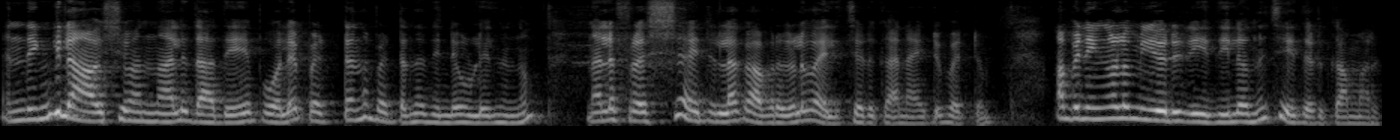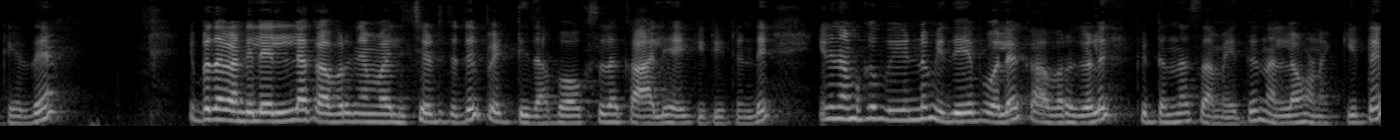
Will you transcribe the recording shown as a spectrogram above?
എന്തെങ്കിലും ആവശ്യം വന്നാൽ ഇത് അതേപോലെ പെട്ടെന്ന് പെട്ടെന്ന് ഇതിന്റെ ഉള്ളിൽ നിന്നും നല്ല ഫ്രഷ് ആയിട്ടുള്ള കവറുകൾ വലിച്ചെടുക്കാനായിട്ട് പറ്റും. അപ്പോൾ നിങ്ങളും ഈ ഒരു രീതിയിലൊന്ന് ചെയ്തെടുക്കാൻ മറക്കരുത്. ഇപ്പോൾ ഇതാ കണ്ടില്ല എല്ലാ കവറും ഞാൻ വലിച്ചെടുത്തിട്ട് പെട്ടിതാ ബോക്സ് ഇതാ കാലിയാക്കി ഇട്ടിട്ടുണ്ട് ഇനി നമുക്ക് വീണ്ടും ഇതേപോലെ കവറുകൾ കിട്ടുന്ന സമയത്ത് നല്ല ഉണക്കിയിട്ട്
